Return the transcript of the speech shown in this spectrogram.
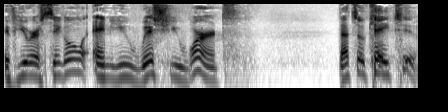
if you are single and you wish you weren't, that's okay too.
